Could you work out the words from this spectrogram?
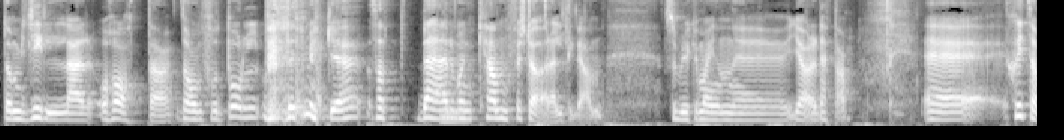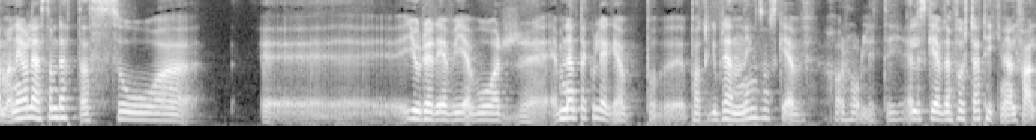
de gillar och hatar damfotboll väldigt mycket. Så att där man kan förstöra lite grann så brukar man eh, göra detta. Eh, skitsamma, när jag läste om detta så eh, gjorde jag det via vår eh, eminenta kollega eh, Patrik Bränning som skrev, har hållit i, eller skrev den första artikeln i alla fall.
